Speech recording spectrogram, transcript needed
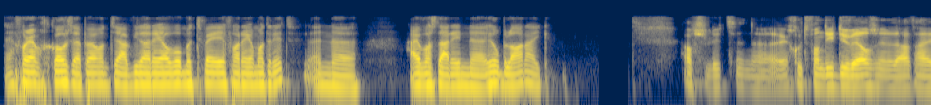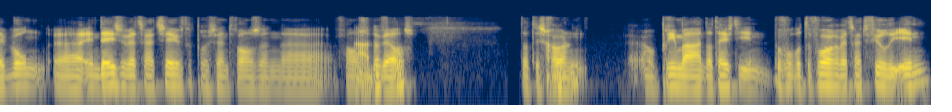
voor hem gekozen heb. Hè, want ja, Villarreal won met 2 van Real Madrid. En hij was daarin heel belangrijk. Absoluut. En goed, van die duels inderdaad. Hij won in deze wedstrijd 70% van zijn, van ja, zijn dat duels. Is dat is gewoon oh, prima. Dat heeft hij in bijvoorbeeld de vorige wedstrijd viel hij in.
